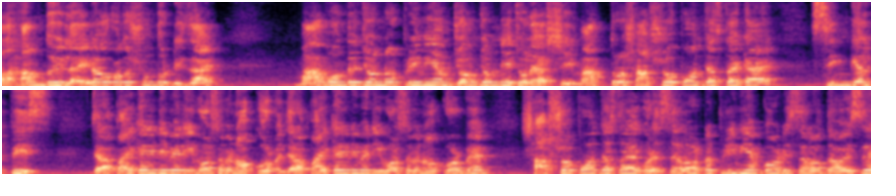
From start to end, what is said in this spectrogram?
আলহামদুলিল্লাহ, এটাও কত সুন্দর ডিজাইন মা বোনদের জন্য প্রিমিয়াম জমজম নিয়ে চলে আসছি। মাত্র সাতশো পঞ্চাশ টাকায় সিঙ্গেল পিস যারা পাইকারি নেবেন সেভেন নক করবেন। যারা পাইকারি নেবেন সেভেন নক করবেন। সাতশো পঞ্চাশ টাকা করে স্যালোয়ারটা প্রিমিয়াম কোয়ালিটির স্যালোয়ার দেওয়া হয়েছে।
